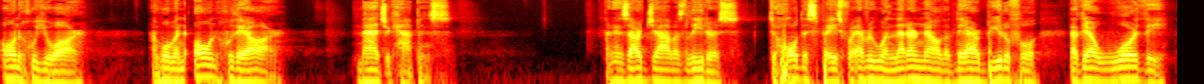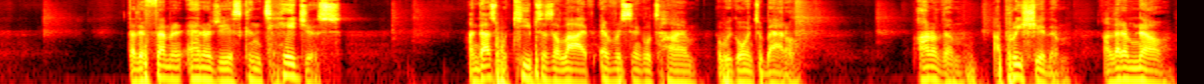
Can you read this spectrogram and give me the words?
own who you are and women own who they are, magic happens. And it's our job as leaders to hold the space for everyone, let her know that they are beautiful, that they are worthy, that their feminine energy is contagious. And that's what keeps us alive every single time that we go into battle. Honor them, appreciate them, and let them know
